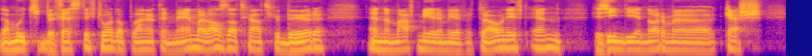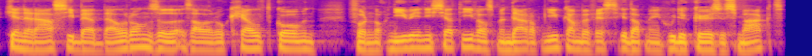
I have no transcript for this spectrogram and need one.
dat moet bevestigd worden op lange termijn. Maar als dat gaat gebeuren en de markt meer en meer vertrouwen heeft en gezien die enorme cash generatie bij Belron zal er ook geld komen voor nog nieuwe initiatieven. Als men daar opnieuw kan bevestigen dat men goede keuzes maakt,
